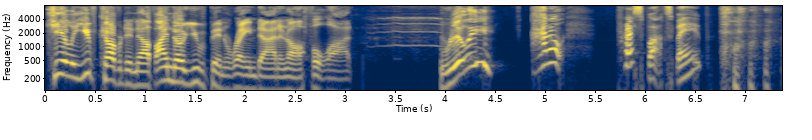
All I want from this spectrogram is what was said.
Keely, you've covered enough. I know you've been rained on an awful lot. Really? I don't press box, babe.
